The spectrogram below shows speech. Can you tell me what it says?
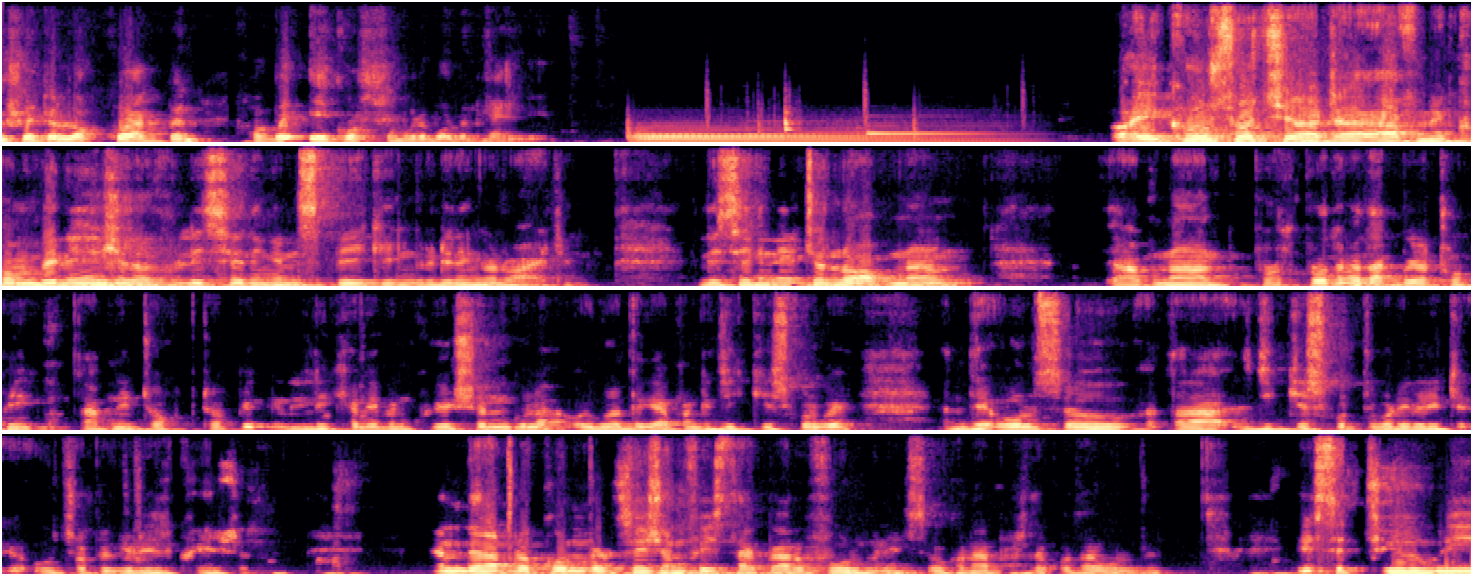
বিষয়টা লক্ষ্য রাখবেন। হবে এই কোর্স সম্পর্কে বলবেন কাইন্ডলি এই কোর্স হচ্ছে একটা আপনি combination of listening and speaking reading and writing listening এর জন্য আপনার আপনার প্র- প্রথমে থাকবে একটা টপিক আপনি টপিক লিখে নেবেন কোয়েশনগুলা, ওইগুলো থেকে আপনাকে জিজ্ঞেস করবে দে অলসো তারা জিজ্ঞেস করতে পারে ওই topic related question and then আপনার কনভারসেশন ফেস থাকবে আরও ফোর মিনিটস ওখানে আপনার সাথে কথা বলবে। It's a two way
